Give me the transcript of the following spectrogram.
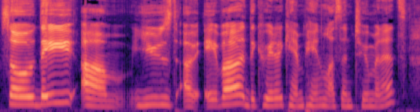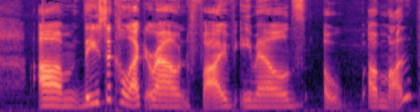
So they um, used uh, Ava. They created a campaign in less than two minutes. Um, they used to collect around five emails a, a month.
